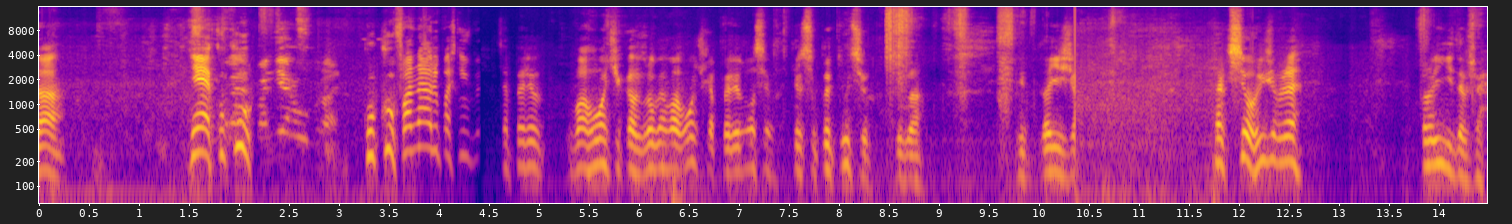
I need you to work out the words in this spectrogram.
Да. Не, куку. Фанеру убрати. Куку, фанеру пошли. Це пере... вагончика, зробимо вагончика, переносимо трясу плетуцю туди. І заїжджаємо. Так все, Гріша вже проїде вже.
